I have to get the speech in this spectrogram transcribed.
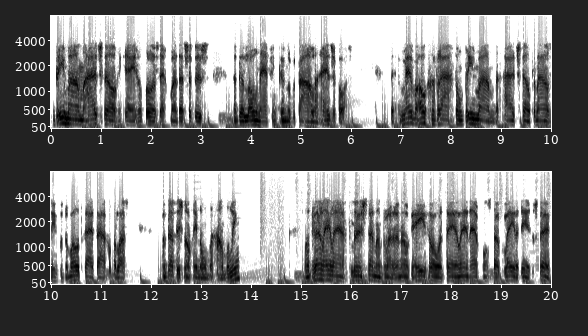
drie maanden uitstel gekregen voor zeg maar dat ze dus de loonheffing kunnen betalen enzovoort. We hebben ook gevraagd om drie maanden uitstel ten aanzien van de motorrijtuigenbelasting. Maar dat is nog in onderhandeling. Wat wel heel erg teleurstellend was, en ook EVO en TLN hebben ons daar volledig in gesteund.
